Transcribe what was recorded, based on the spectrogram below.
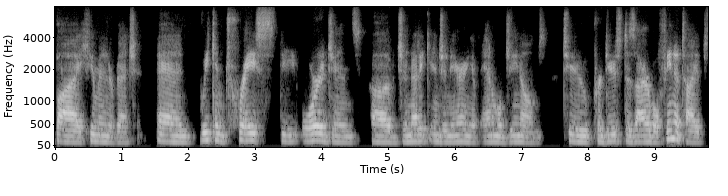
by human intervention. And we can trace the origins of genetic engineering of animal genomes to produce desirable phenotypes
